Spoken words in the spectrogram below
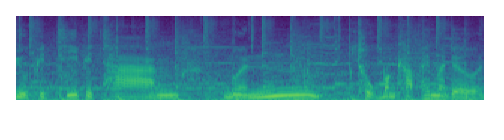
อยู่ผิดที่ผิดทาง เหมือนถูกบังคับให้มาเดิน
